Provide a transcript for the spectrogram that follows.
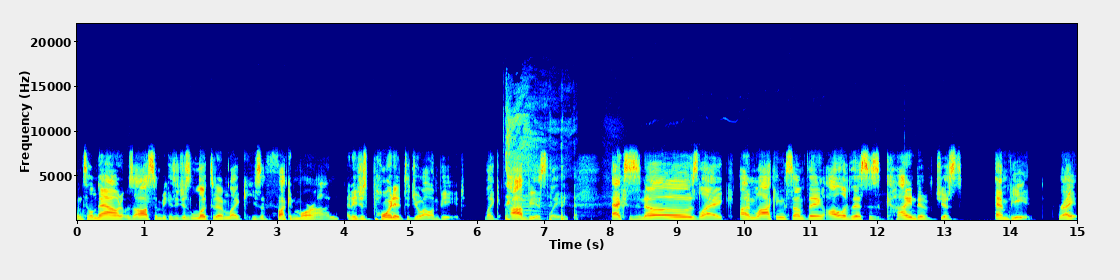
until now, and it was awesome because he just looked at him like he's a fucking moron. And he just pointed to Joel Embiid. Like obviously. X's and O's, like unlocking something, all of this is kind of just Embiid, right?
